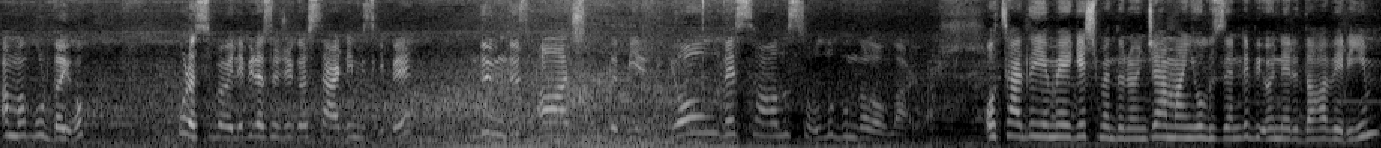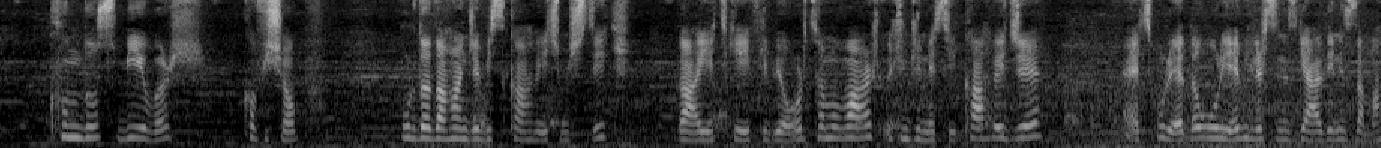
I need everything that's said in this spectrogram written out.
ama burada yok. Burası böyle biraz önce gösterdiğimiz gibi dümdüz ağaçlıklı bir yol ve sağlı sollu bungalovlar var. Otelde yemeğe geçmeden önce hemen yol üzerinde bir öneri daha vereyim. Kunduz Beaver Coffee Shop. Burada daha önce biz kahve içmiştik. Gayet keyifli bir ortamı var. Üçüncü nesil kahveci. Evet buraya da uğrayabilirsiniz geldiğiniz zaman.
